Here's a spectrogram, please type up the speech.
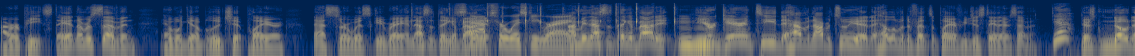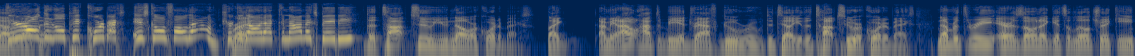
I repeat, stay at number seven, and we'll get a blue chip player. That's Sir Whiskey Ray, and that's the thing about Snaps it. Snaps for whiskey, Ray. I mean, that's the thing about it. Mm-hmm. You're guaranteed to have an opportunity at a hell of a defensive player if you just stay there at seven. yeah. There's no doubt They're all that. gonna go pick quarterbacks. It's gonna fall down. Trickle Right. down economics, baby. the top two you know are quarterbacks. Like, I mean, I don't have to be a draft guru to tell you the top two are quarterbacks. Number three, Arizona gets a little tricky.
